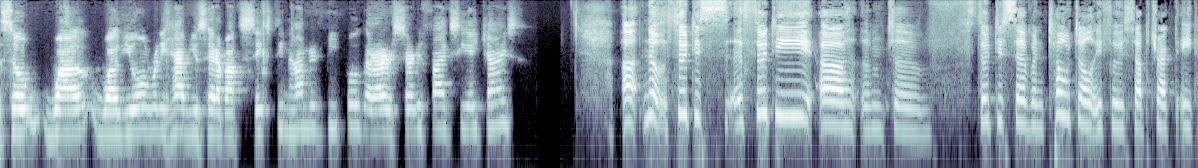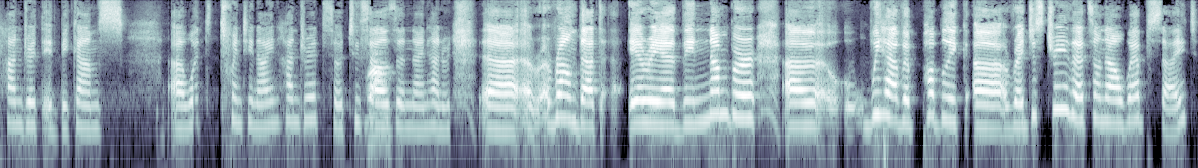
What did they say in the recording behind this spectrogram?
so while while you already have, you said about sixteen hundred people that are certified CHIs. No, 30, 30 um, 37 total. If we subtract 800, it becomes uh, what 2900 so 2900 wow. uh, around that area the number uh, we have a public uh, registry that's on our website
